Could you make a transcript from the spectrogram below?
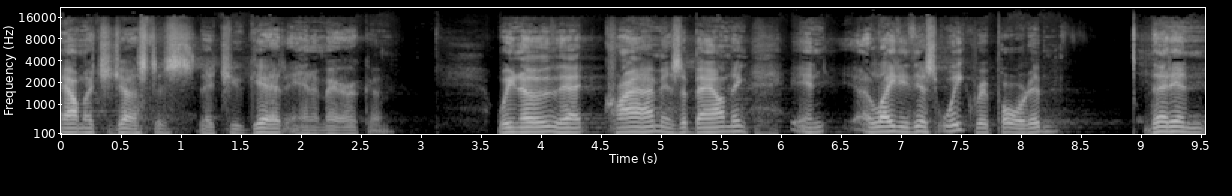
how much justice that you get in America. We know that crime is abounding. And a lady this week reported that in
